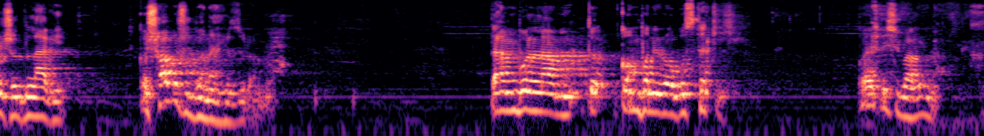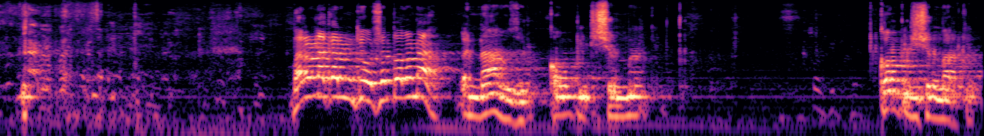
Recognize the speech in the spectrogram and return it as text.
ওষুধ লাগে। সব ওষুধ বানাই হুজুর আমরা। তা আমি বললাম, তো কোম্পানির অবস্থা কি? কয়, বেশি ভালো না। ভালো না কারণ কি, ওষুধ ভালো না? না হুজুর কম্পিটিশন মার্কেট কম্পিটিশন মার্কেট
